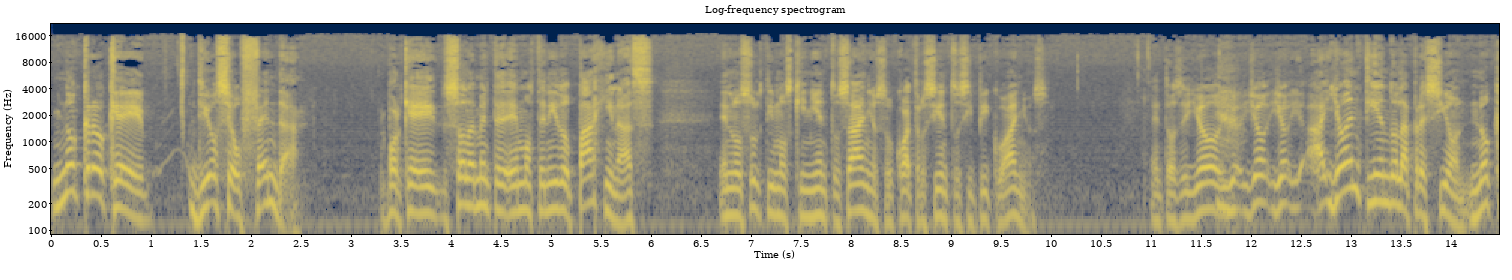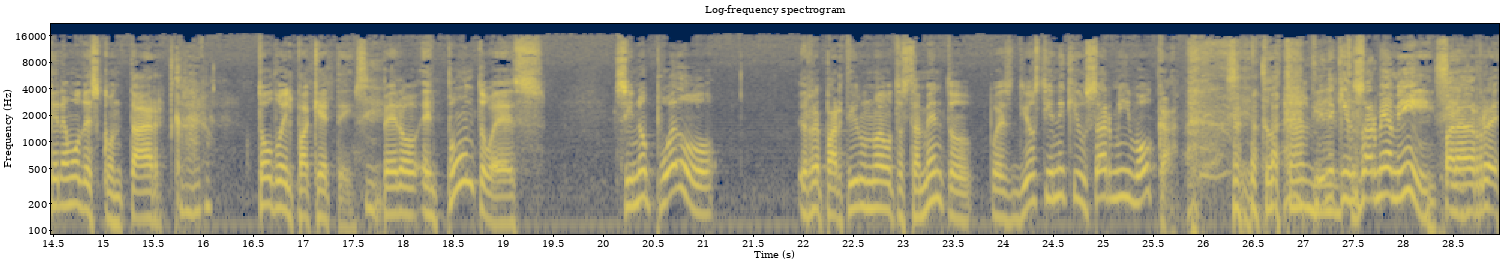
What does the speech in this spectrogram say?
no creo que Dios se ofenda, porque solamente hemos tenido páginas en los últimos 500 años o 400 y pico años. Entonces yo, yo, yo, yo, yo entiendo la presión, no queremos descontar Claro. todo el paquete, Sí. pero el punto es, si no puedo repartir un Nuevo Testamento, pues Dios tiene que usar mi boca. Sí, totalmente. tiene que usarme a mí Sí. para, re-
